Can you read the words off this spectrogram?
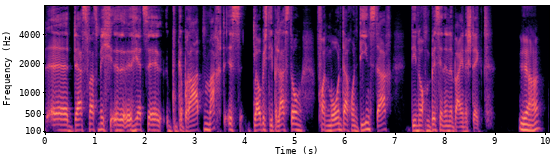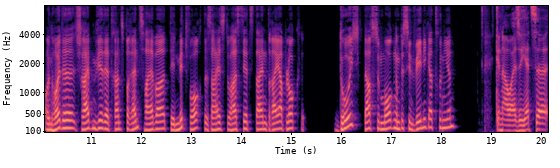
äh, das, was mich äh, jetzt äh, gebraten macht, ist, glaube ich, die Belastung von Montag und Dienstag, die noch ein bisschen in den Beine steckt. Ja, und heute schreiben wir der Transparenz halber den Mittwoch. Das heißt, du hast jetzt deinen Dreierblock durch. Darfst du morgen ein bisschen weniger trainieren? Genau, also jetzt äh,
